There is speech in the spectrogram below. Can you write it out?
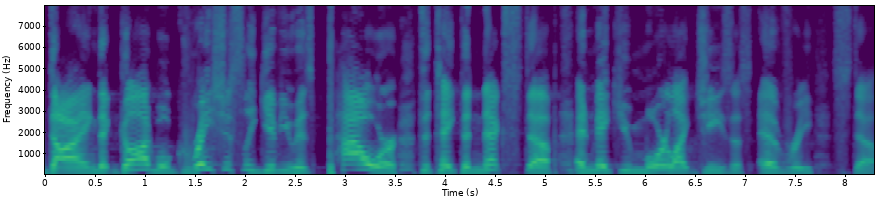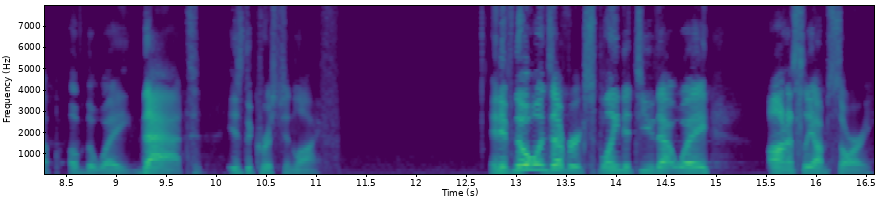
dying that God will graciously give you his power to take the next step and make you more like Jesus every step of the way. That is the Christian life. And if no one's ever explained it to you that way, honestly, I'm sorry.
